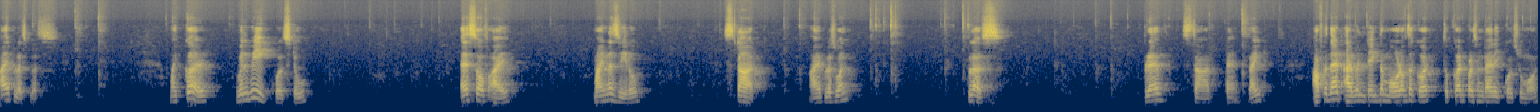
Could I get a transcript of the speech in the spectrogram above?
i plus plus. My curve will be equals to s of i minus 0 star i plus 1 plus prev star 10 right after that I will take the mode of the curve so curve percentile equals to mode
